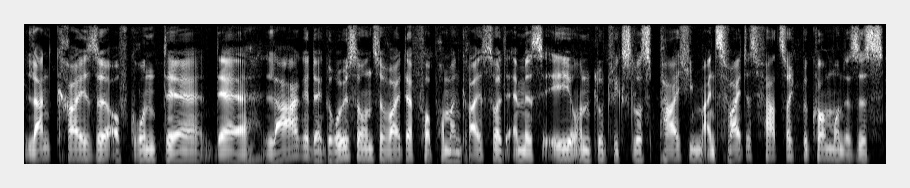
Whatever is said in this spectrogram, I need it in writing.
Landkreise aufgrund der, der Lage, der Größe und so weiter, Vorpommern-Greifswald, MSE und Ludwigslust-Parchim ein zweites Fahrzeug bekommen. Und es ist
